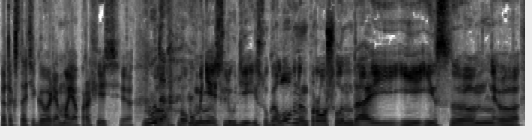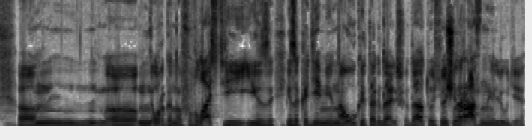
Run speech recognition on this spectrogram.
это кстати говоря, моя профессия. Ну, да. Э, у меня есть люди и с уголовным прошлым, да, и, и из э, э, э, э, органов власти, из, из Академии наук и так дальше. Да? То есть очень разные люди.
